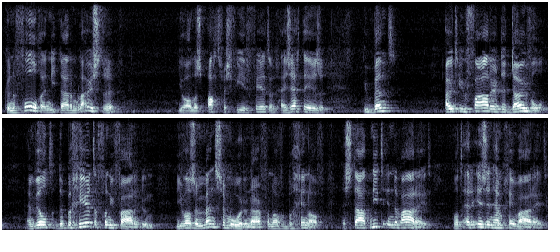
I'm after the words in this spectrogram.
kunnen volgen en niet naar hem luisteren. Johannes 8, vers 44. Hij zegt tegen ze: u bent uit uw vader de duivel en wilt de begeerte van uw vader doen. Die was een mensenmoordenaar vanaf het begin af en staat niet in de waarheid, want er is in hem geen waarheid.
